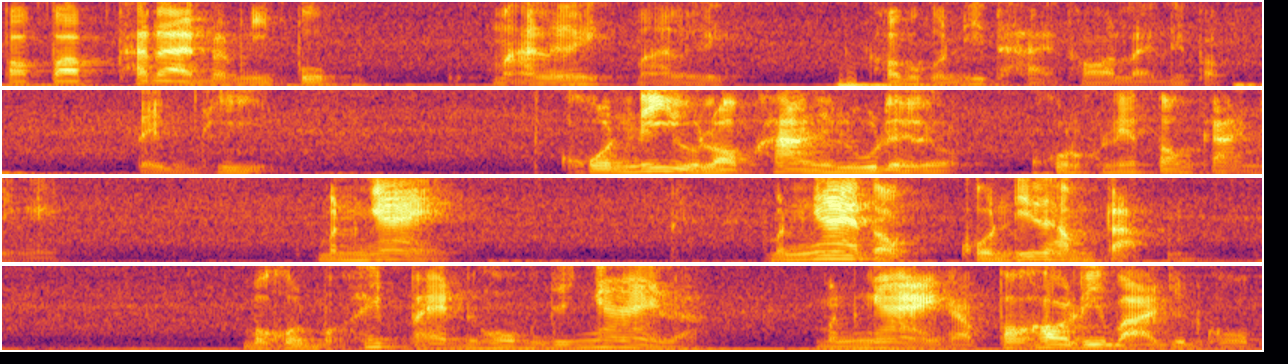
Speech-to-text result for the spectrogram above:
ปั๊บปั๊บถ้าได้แบบนี้ปุ๊บมาเลยมาเลย เขาเป็นคนที่ถ่ายทอดอะไรได้แบบเต็มที่ คนที่อยู่รอบข้างจะรู้เลยว่า คนคนนี้ต้องการยังไง มันง่าย มันง่ายต่อคนที่ทำตามบางคนบอกเฮ้ยแปดหนึ่งหกมันจะง่ายเหรอมันง่ายครับเพราะเขาอธิบายจนครบ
